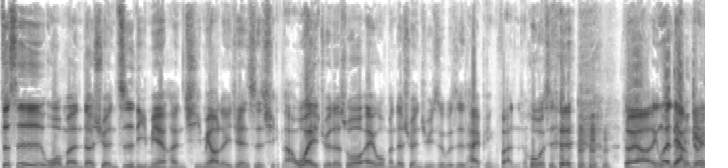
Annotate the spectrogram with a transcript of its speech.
这是我们的选制里面很奇妙的一件事情啦。我也觉得说，哎，我们的选举是不是太频繁了，或者是 对啊？因为两年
